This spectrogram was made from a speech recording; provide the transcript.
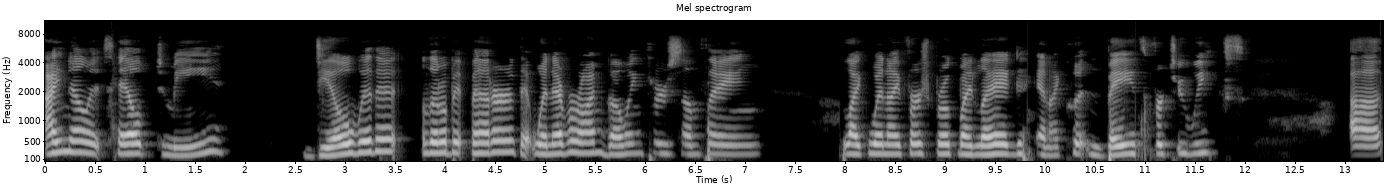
I know it's helped me deal with it a little bit better. That whenever I'm going through something, like when I first broke my leg and I couldn't bathe for two weeks, uh,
